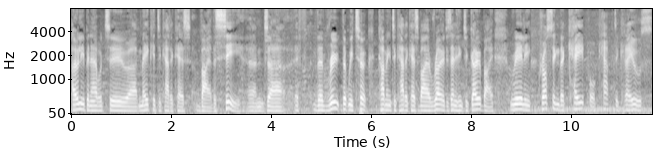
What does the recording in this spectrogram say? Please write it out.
only been able to uh, make it to Cadaqués via the sea. And uh, if the route that we took coming to Cadaqués via road is anything to go by, really crossing the Cape or Cap de Creus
